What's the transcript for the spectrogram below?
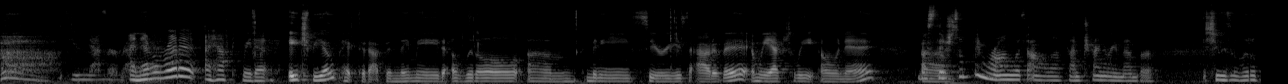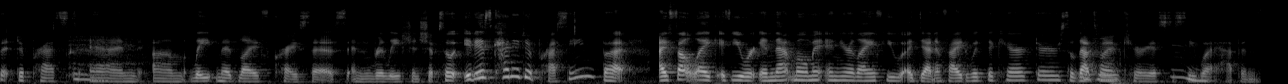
you never read it. I never read it. I have to read it. HBO picked it up and they made a little um, mini series out of it, and we actually own it. Was there something wrong with Olive? I'm trying to remember. She was a little bit depressed and um, late midlife crisis and relationship. So it is kind of depressing, but I felt like if you were in that moment in your life, you identified with the character. So that's why I'm curious to see what happens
